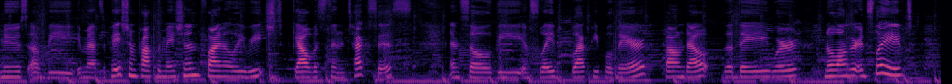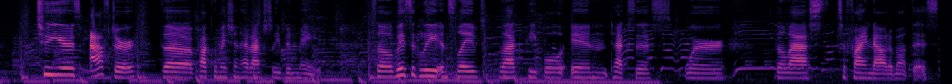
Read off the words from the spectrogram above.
news of the Emancipation Proclamation finally reached Galveston, Texas. And so the enslaved black people there found out that they were no longer enslaved two years after the proclamation had actually been made. So basically, enslaved black people in Texas were the last to find out about this.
